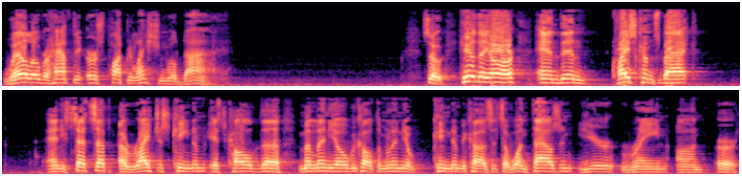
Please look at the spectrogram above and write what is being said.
well over half the earth's population will die. So here they are, and then Christ comes back and he sets up a righteous kingdom. It's called the millennial. We call it the millennial kingdom because it's a 1,000 year reign on earth.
